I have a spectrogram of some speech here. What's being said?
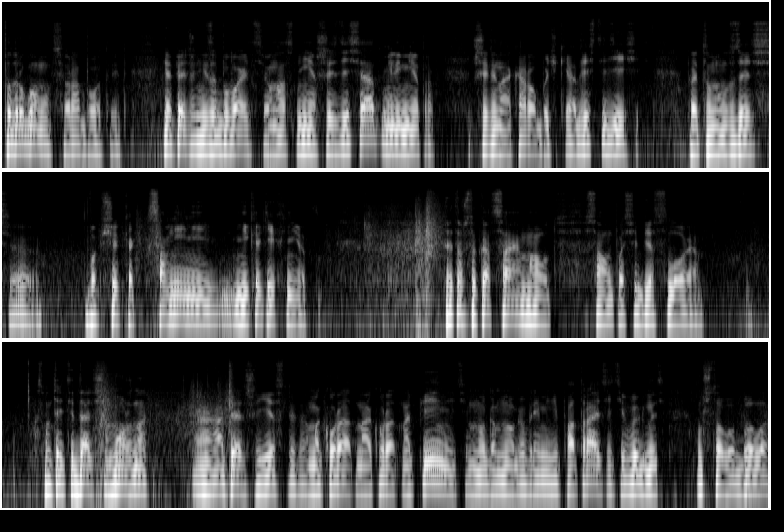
по-другому все работает. И опять же, не забывайте, у нас не 60 миллиметров ширина коробочки, а 210. Поэтому здесь э, вообще как сомнений никаких нет. Это что касаемо вот самого по себе слоя. Смотрите, дальше можно, э, опять же, если там аккуратно-аккуратно пенить и много-много времени потратить и выгнать, вот чтобы было,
